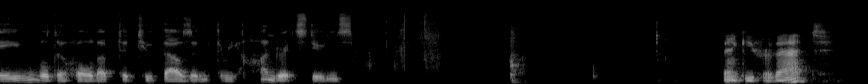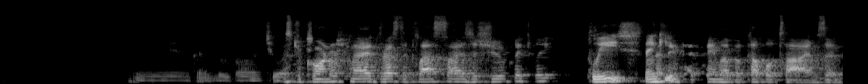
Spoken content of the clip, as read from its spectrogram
able to hold up to 2,300 students Thank you for that. And I'm going to move on to our. Mr. Corner, can I address the class size issue quickly? Please, thank I you. think that came up a couple of times and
